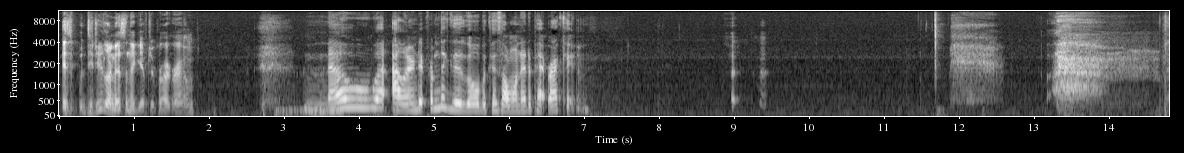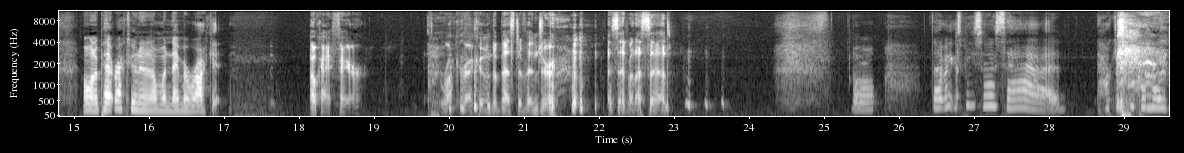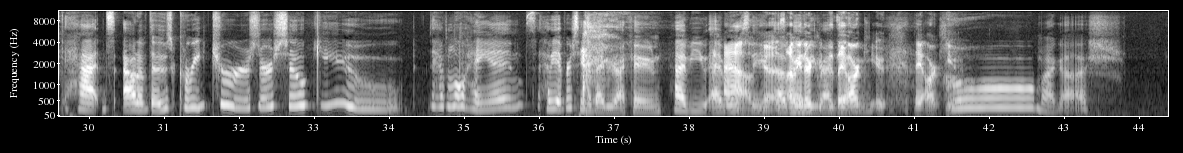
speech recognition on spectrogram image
Is did you learn this in the gifted program? No, I learned it from the Google because I wanted a pet raccoon. I want a pet raccoon and I want to name a Rocket. Okay, fair. Rocket Raccoon, the best Avenger. I said what I said. Oh, that makes me so sad. How can people make hats out of those creatures? They're so cute. They have little hands. Have you ever seen a baby raccoon? Have you ever Have, seen yes. a I mean, they're they are cute. They are cute. Oh my gosh.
